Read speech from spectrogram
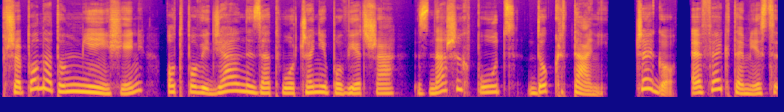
Przepona to mięsień odpowiedzialny za tłoczenie powietrza z naszych płuc do krtani, czego efektem jest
